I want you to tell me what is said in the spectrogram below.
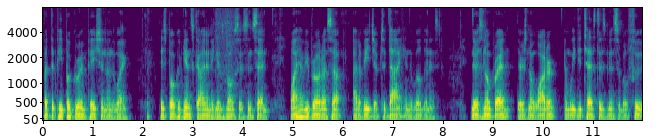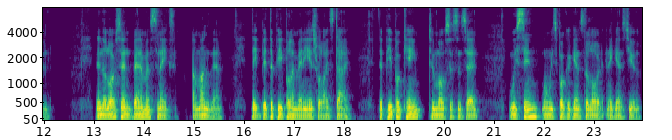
But the people grew impatient on the way. They spoke against God and against Moses and said, Why have you brought us up out of Egypt to die in the wilderness? There is no bread, there is no water, and we detest this miserable food. Then the Lord sent venomous snakes among them. They bit the people, and many Israelites died. The people came to Moses and said, We sinned when we spoke against the Lord and against you.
